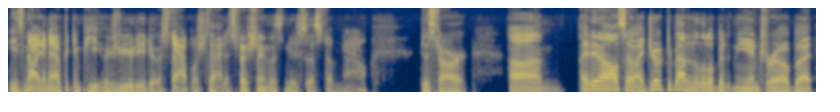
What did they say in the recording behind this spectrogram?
he's not going to have to compete with Jeudy to establish that, especially in this new system now to start. Um, I did also I joked about it a little bit in the intro, but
